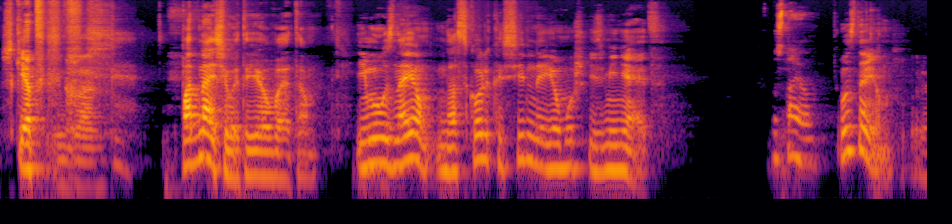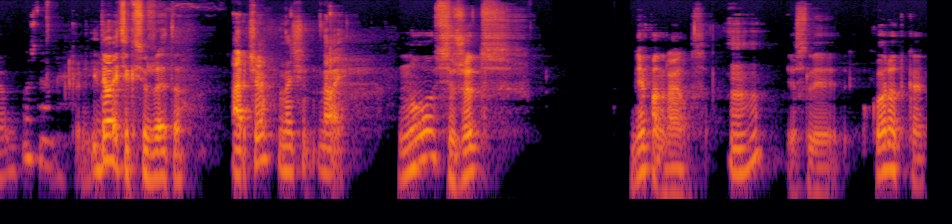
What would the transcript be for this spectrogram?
шкет, Да. подначивает ее в этом. И мы узнаем, насколько сильно ее муж изменяет. Узнаем. Узнаем. Узнаем. И давайте к сюжету. Арча, значит, давай. Ну, сюжет мне понравился. Мгм. если коротко.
